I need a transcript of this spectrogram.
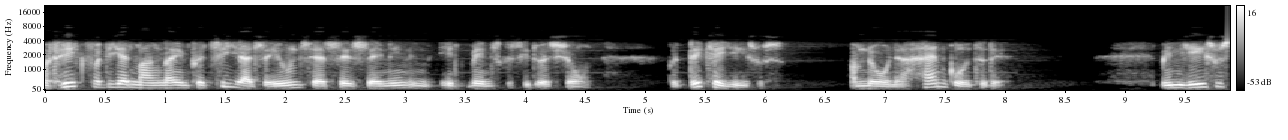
Og det er ikke, fordi han mangler empati, altså evnen til at sætte sig ind i en menneskes situation. For det kan Jesus. Om nogen er han god til det. Men Jesus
